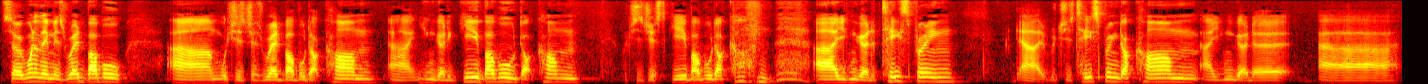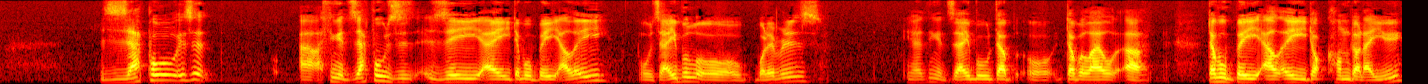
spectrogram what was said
So one of them is Redbubble um, which is just redbubble.com. Uh, you can go to gearbubble.com, which is just gearbubble.com. Uh, you can go to Teespring, uh, which is teespring.com. Uh, you can go to uh, Zapple, is it? Uh, I think it's Zapple, Z A B B L E, or Zable, or whatever it is. Yeah, I think it's Zable, double, or double L, uh, double B L E dot com dot au.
